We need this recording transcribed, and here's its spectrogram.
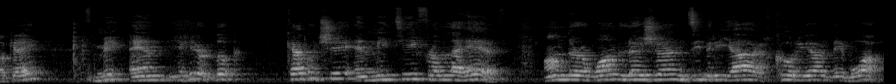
Okay? And here, look. Caboche and Métis from La Heve, under one Lejeune d'Ibrière, coureur des bois.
